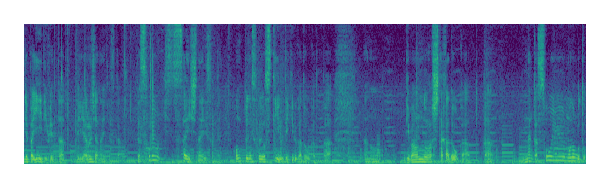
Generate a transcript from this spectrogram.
やっぱいいディフェンダーってやるじゃないですか。でそれを一切しないですよね。本当にそれをスティールできるかどうかとかあのリバウンドをしたかどうかとかなんかそういう物事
